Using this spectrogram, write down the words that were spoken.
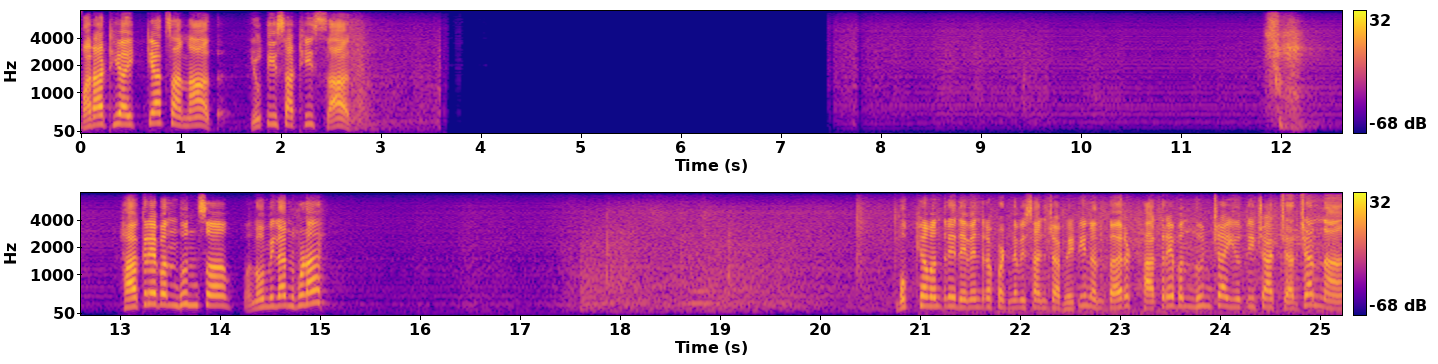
मराठी ऐक्याचा नाद युतीसाठी साथ ठाकरे बंधूंचं मनोमिलन होणार? मुख्यमंत्री देवेंद्र फडणवीसांच्या भेटीनंतर ठाकरे बंधूंच्या युतीच्या चर्चांना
